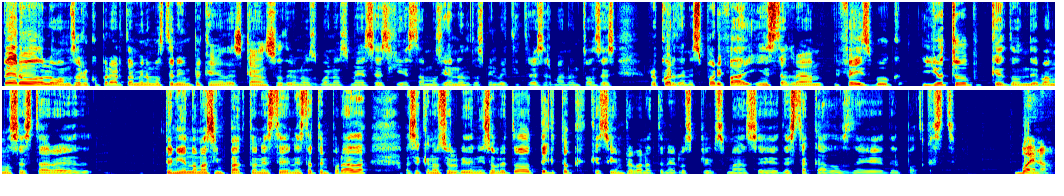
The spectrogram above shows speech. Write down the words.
pero lo vamos a recuperar. También hemos tenido un pequeño descanso de unos buenos meses y estamos ya en el 2023, hermano. Entonces, recuerden, Spotify, Instagram, Facebook, YouTube, que es donde vamos a estar eh, teniendo más impacto en, este, en esta temporada. Así que no se olviden. Y sobre todo TikTok, que siempre van a tener los clips más eh, destacados del podcast. Bueno,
